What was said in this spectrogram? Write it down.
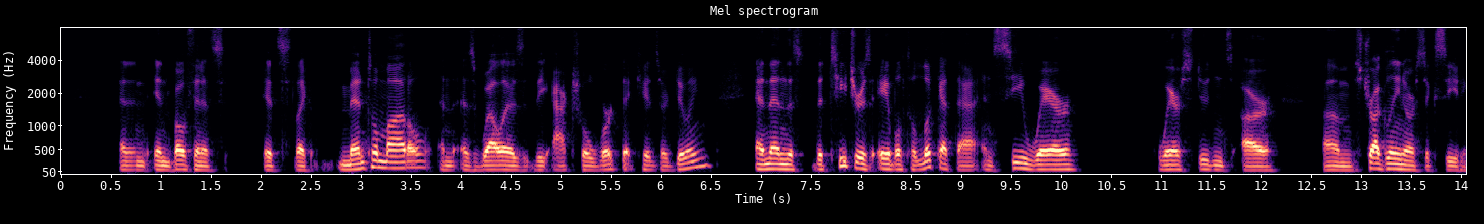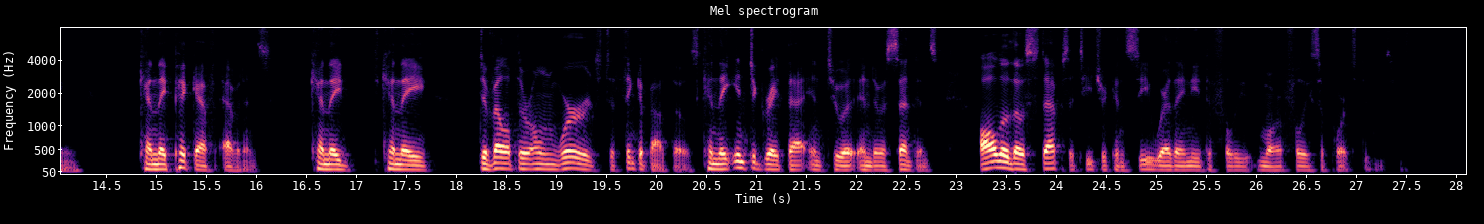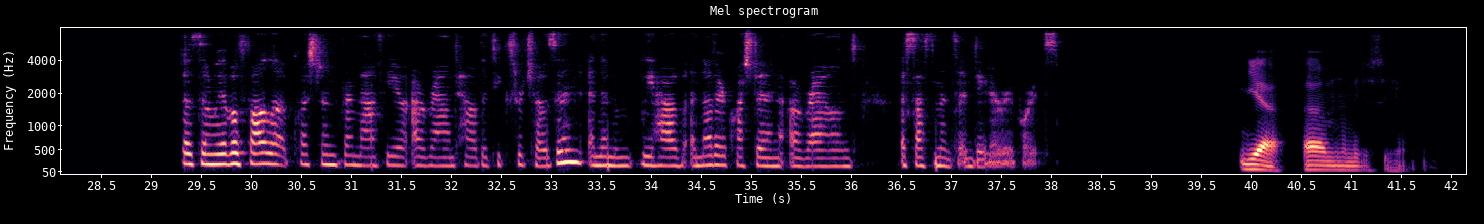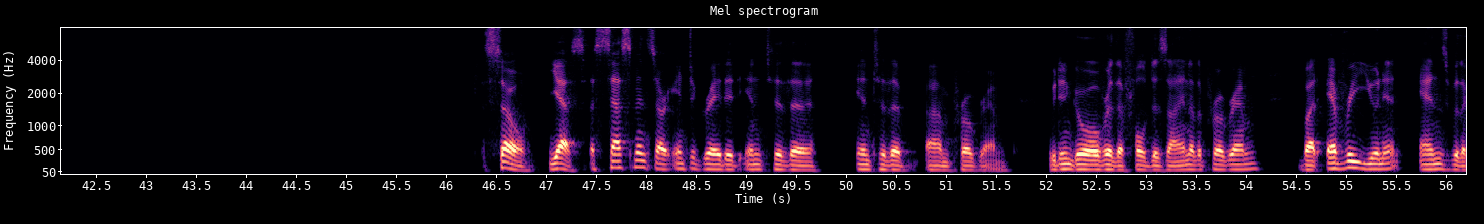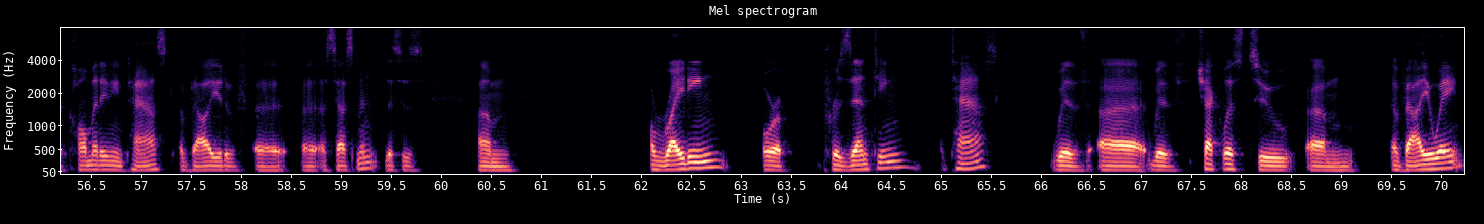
and in both in its its like mental model and as well as the actual work that kids are doing and then this, the teacher is able to look at that and see where where students are um, struggling or succeeding. Can they pick f evidence? Can they can they develop their own words to think about those? Can they integrate that into a into a sentence? All of those steps a teacher can see where they need to fully more fully support students. Judson, we have a follow-up question from Matthew around how the TEKS were chosen, and then we have another question around assessments and data reports. Yeah, um, let me just see here. So yes, assessments are integrated into the into the um, program. We didn't go over the full design of the program, but every unit ends with a culminating task, evaluative uh, uh, assessment. This is um, a writing or a presenting task with uh, with checklists to um, evaluate.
